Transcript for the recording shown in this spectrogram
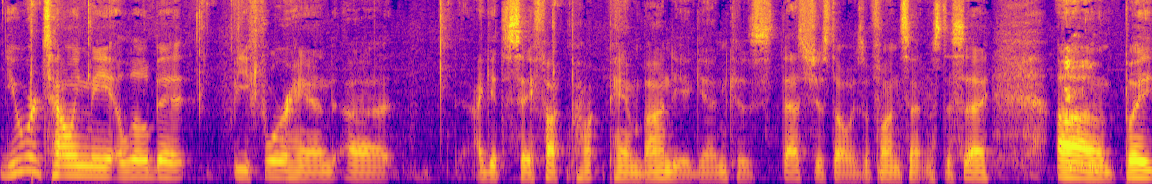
you were telling me a little bit beforehand. Uh, I get to say "fuck Pam Bondi" again because that's just always a fun sentence to say. Um, but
